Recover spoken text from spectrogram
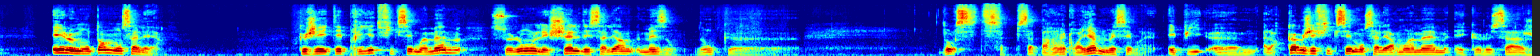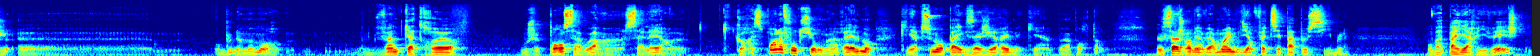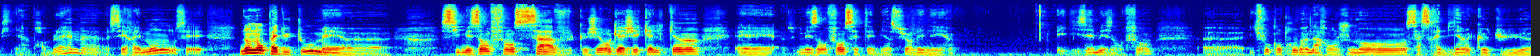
et le montant de mon salaire, que j'ai été prié de fixer moi-même selon l'échelle des salaires maison. Donc, euh, donc ça, paraît incroyable, mais c'est vrai. Et puis, euh, alors comme j'ai fixé mon salaire moi-même et que le sage, au bout d'un moment, au bout de 24 heures, où je pense avoir un salaire qui correspond à la fonction, hein, réellement, qui n'est absolument pas exagéré, mais qui est un peu important. Le sage revient vers moi et me dit en fait c'est pas possible, on va pas y arriver. Je dis il y a un problème, euh, c'est Raymond, c'est non non pas du tout, mais euh, si mes enfants savent que j'ai engagé quelqu'un, et mes enfants c'était bien sûr l'aîné, hein. et il disait mes enfants, il faut qu'on trouve un arrangement, ça serait bien que tu,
